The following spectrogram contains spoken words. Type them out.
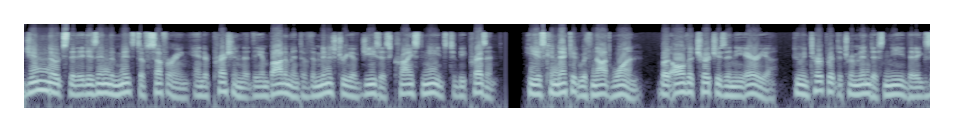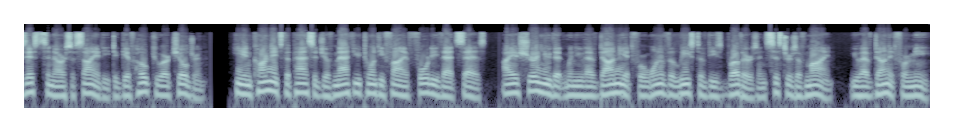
Jim notes that it is in the midst of suffering and oppression that the embodiment of the ministry of Jesus Christ needs to be present. He is connected with not one, but all the churches in the area, to interpret the tremendous need that exists in our society to give hope to our children. He incarnates the passage of Matthew 25:40 that says, I assure you that when you have done it for one of the least of these brothers and sisters of mine, you have done it for me.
